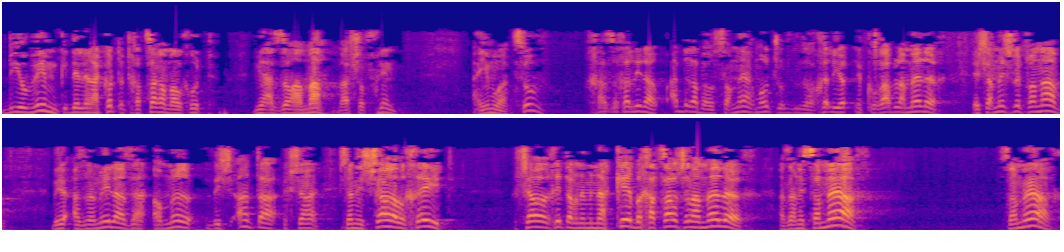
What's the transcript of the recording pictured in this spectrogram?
ביובים, כדי לנקות את חצר המלכות מהזוהמה והשופכין. האם הוא עצוב? חס וחלילה, אדרבה, הוא שמח מאוד שהוא זוכה להיות מקורב למלך, לשמש לפניו. אז ממילא זה אומר, בשעת, כשאני שר על חטא, שר על חטא, אבל אני מנקה בחצר של המלך, אז אני שמח. שמח.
